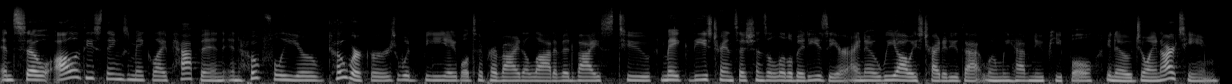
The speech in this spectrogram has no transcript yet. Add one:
And so all of these things make life happen and hopefully your coworkers would be able to provide a lot of advice to make these transitions a little bit easier. I know we always try to do that when we have new people, you know, join our team,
